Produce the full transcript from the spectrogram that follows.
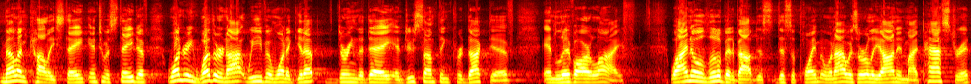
melancholy state, into a state of wondering whether or not we even want to get up during the day and do something productive and live our life. Well, I know a little bit about this disappointment. When I was early on in my pastorate,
